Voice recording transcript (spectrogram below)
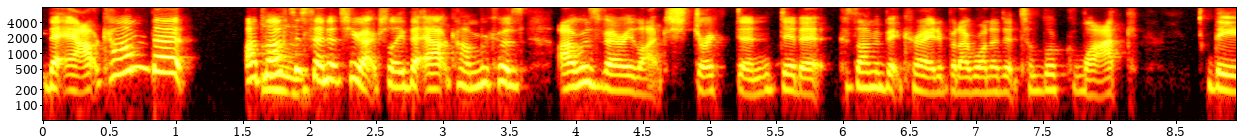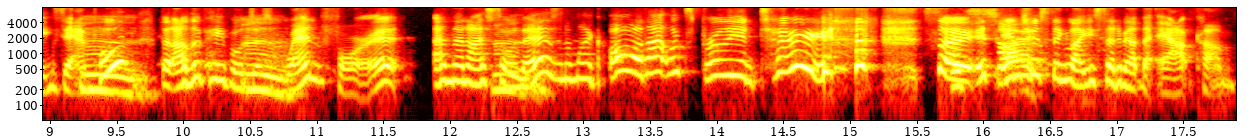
the outcome that I'd love to Mm. send it to you actually, the outcome, because I was very like strict and did it because I'm a bit creative, but I wanted it to look like the example. Mm. But other people just Mm. went for it. And then I saw Mm. theirs and I'm like, oh, that looks brilliant too. so It's it's, so- interesting, like you said about the outcome.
